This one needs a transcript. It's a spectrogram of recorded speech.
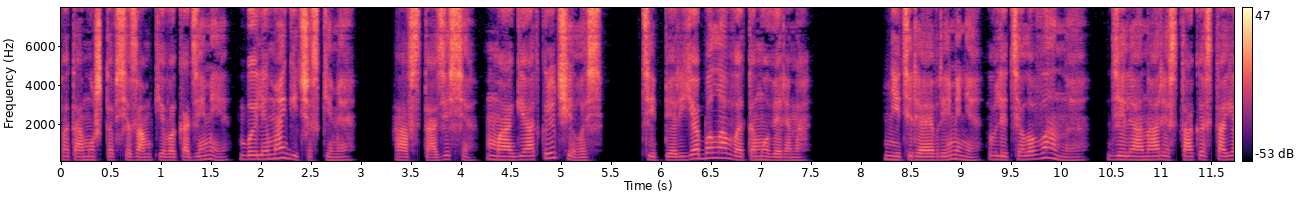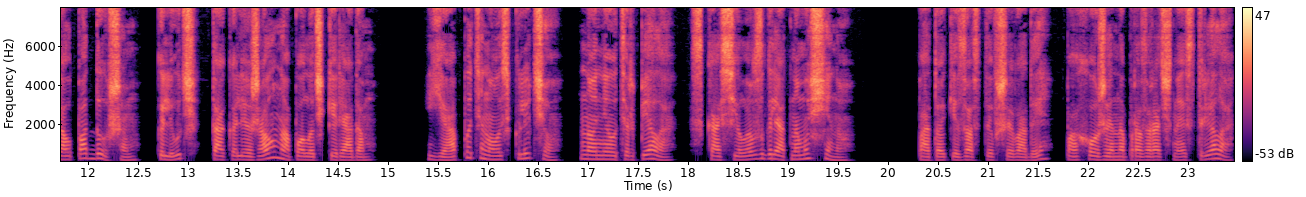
потому что все замки в Академии были магическими, а в стазисе магия отключилась. Теперь я была в этом уверена. Не теряя времени, влетела в ванную. Делионарис так и стоял под душем, ключ так и лежал на полочке рядом. Я потянулась к ключу, но не утерпела, скосила взгляд на мужчину. Потоки застывшей воды, похожие на прозрачные стрелы,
